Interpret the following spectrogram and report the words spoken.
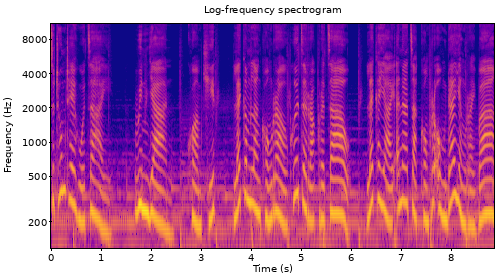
จะทุ่มเทหัวใจ วิญญาณ ความคิดและกำลังของเราเพื่อจะรักพระเจ้า และขยายอาณาจักรของพระองค์ได้อย่างไรบ้าง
